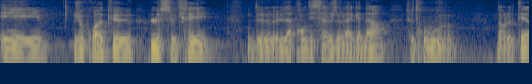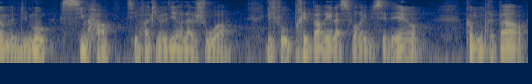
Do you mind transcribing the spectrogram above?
Et je crois que le secret de l'apprentissage de la Gada se trouve dans le terme du mot Simha. Simha qui veut dire la joie. Il faut préparer la soirée du Seder comme on prépare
